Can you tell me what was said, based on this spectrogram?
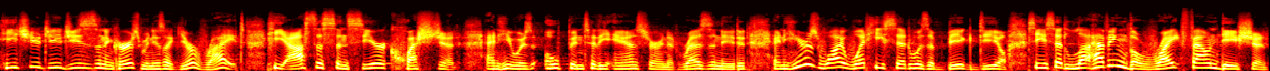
He gave Jesus an encouragement. He's like, You're right. He asked a sincere question and he was open to the answer and it resonated. And here's why what he said was a big deal. See, he said, Having the right foundation,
